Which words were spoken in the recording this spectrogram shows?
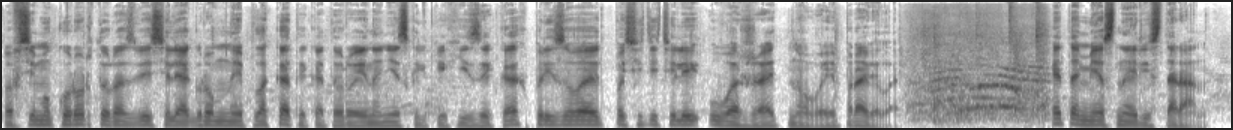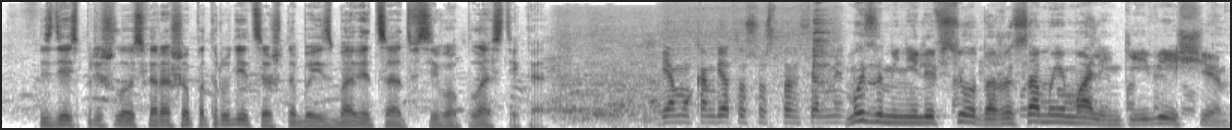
По всему курорту развесили огромные плакаты, которые на нескольких языках призывают посетителей уважать новые правила. Это местный ресторан. Здесь пришлось хорошо потрудиться, чтобы избавиться от всего пластика. Мы заменили все, даже самые маленькие вещи.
